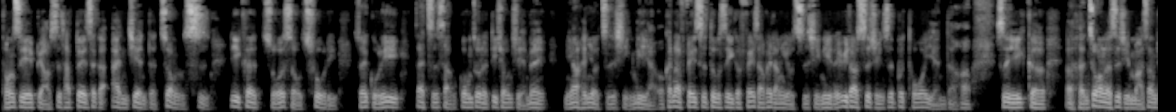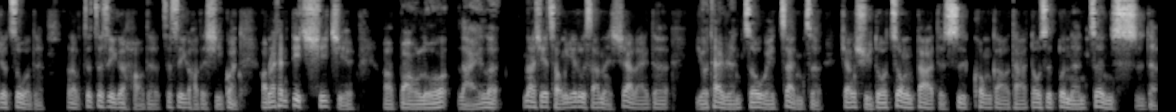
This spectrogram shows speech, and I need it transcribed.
同时也表示他对这个案件的重视，立刻着手处理，所以鼓励在职场工作的弟兄姐妹，你要很有执行力啊。我看到菲斯都是一个非常非常有执行力的，遇到事情是不拖延的哈，是一个呃很重要的事情马上就做的，呃这。这是一个好的，这是一个好的习惯。好，我们来看第七节啊，保罗来了。那些从耶路撒冷下来的犹太人周围站着，将许多重大的事控告他，都是不能证实的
